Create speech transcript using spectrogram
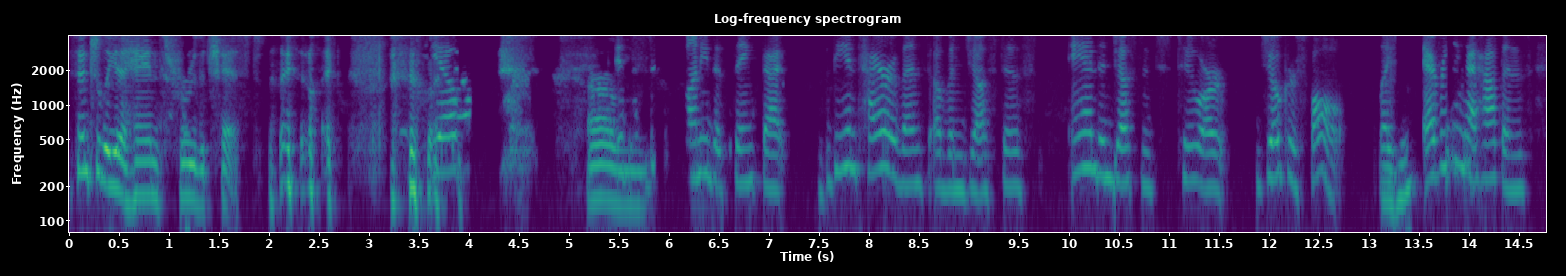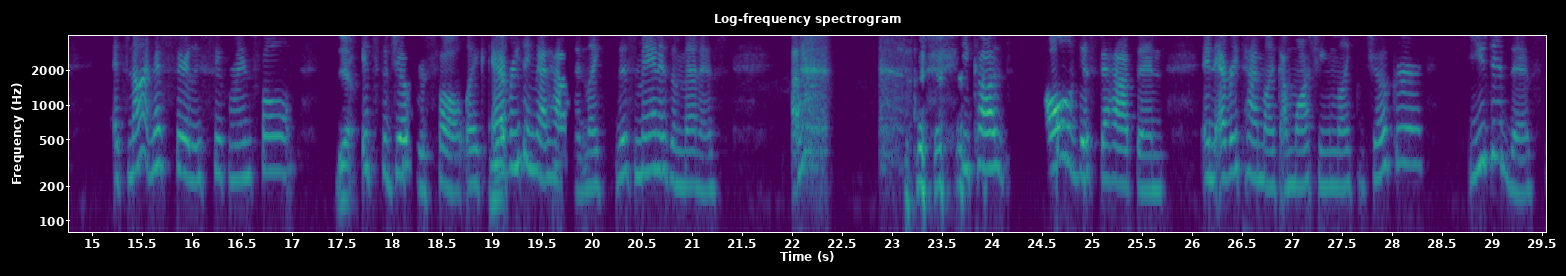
essentially a hand through the chest. Like, yeah, um, it's funny to think that the entire events of Injustice and Injustice 2 are Joker's fault. Like Mhm. everything that happens, it's not necessarily Superman's fault. Yep. It's the Joker's fault. Like Yep. everything that happened, like this man is a menace. he caused all of this to happen. And every time like I'm watching him like Joker, you did this.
